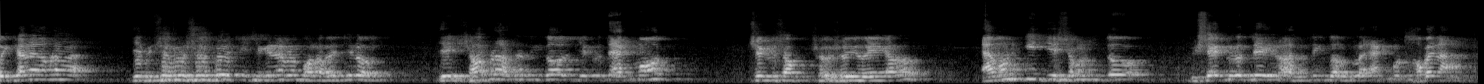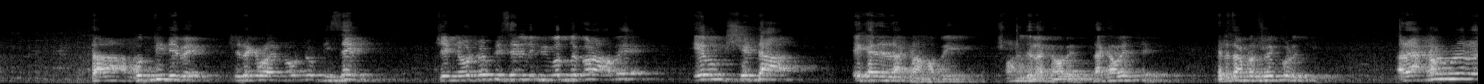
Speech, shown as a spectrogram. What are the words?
ওইখানে আমরা যে বিষয়গুলো সই করেছি, সেখানে আমরা বলা হয়েছিল যে সব রাজনৈতিক দল যেগুলোতে একমত, সেগুলো সব সই হয়ে গেল। এমনকি যে সমস্ত বিষয়গুলোতে রাজনৈতিক দলগুলো একমত হবে না, তারা আপত্তি দেবে। সেটাকে বলা নোট অফ ডিসেন্ট সেই নোট অফ ডিসেন্ট লিপিবদ্ধ করা হবে এবং সেটা এখানে রাখা হবে সমাজে রাখা হবে। রাখা হয়েছে? এটা তো আমরা সই করেছি। আর এখন ওনারা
